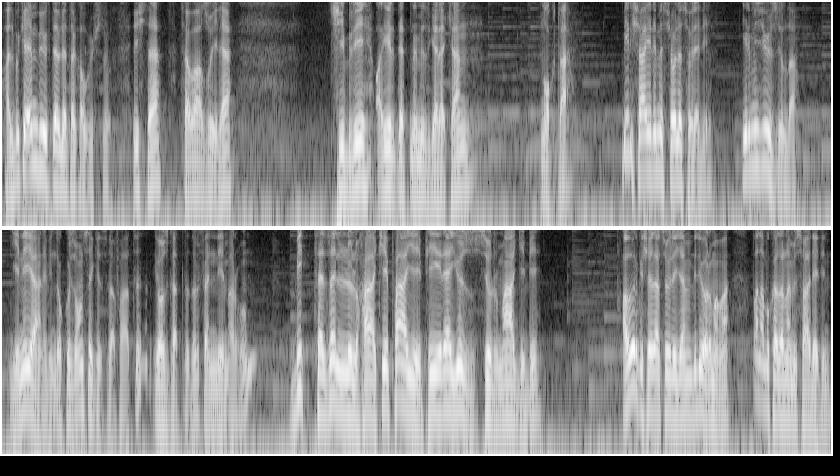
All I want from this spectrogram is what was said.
Halbuki en büyük devlete kavuştu. İşte tevazu ile kibri ayırt etmemiz gereken nokta. Bir şairimiz şöyle söyledi. 20. yüzyılda Yeni yani 1918 vefatı. Yozgatlıdır, fenli merhum. Bit tezellül hakipayi pire yüz sürma gibi. Ağır bir şeyler söyleyeceğimi biliyorum ama bana bu kadarına müsaade edin.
